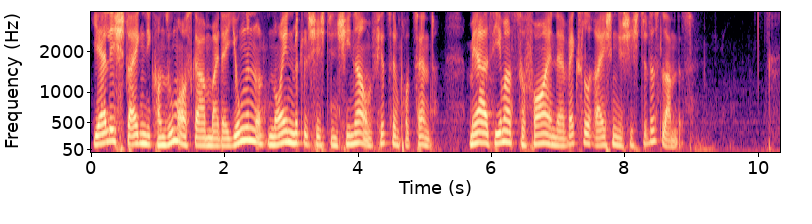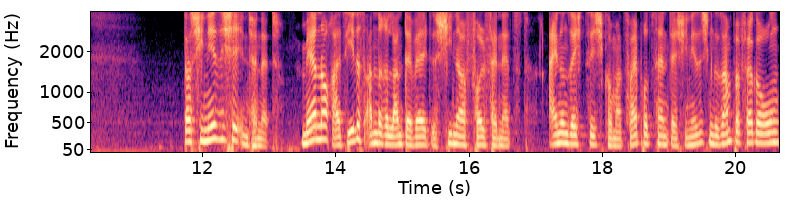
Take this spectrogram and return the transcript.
Jährlich steigen die Konsumausgaben bei der jungen und neuen Mittelschicht in China um 14 Prozent mehr als jemals zuvor in der wechselreichen Geschichte des Landes. Das chinesische Internet. Mehr noch als jedes andere Land der Welt ist China voll vernetzt. 61,2 Prozent der chinesischen Gesamtbevölkerung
